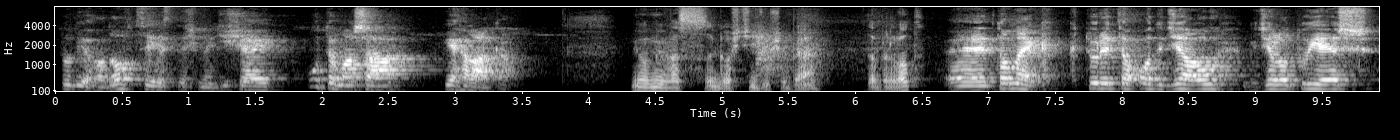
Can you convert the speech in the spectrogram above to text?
studio hodowcy. Jesteśmy dzisiaj u Tomasza Piechalaka. Miło mi Was gościć u siebie. Dobry lot. E, Tomek, który to oddział, gdzie lotujesz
